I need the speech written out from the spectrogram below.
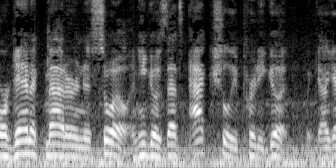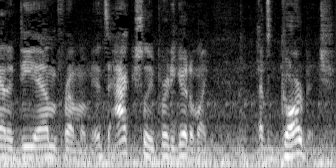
organic matter in his soil. And he goes, that's actually pretty good. Like I got a DM from him. It's actually pretty good. I'm like, that's garbage.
